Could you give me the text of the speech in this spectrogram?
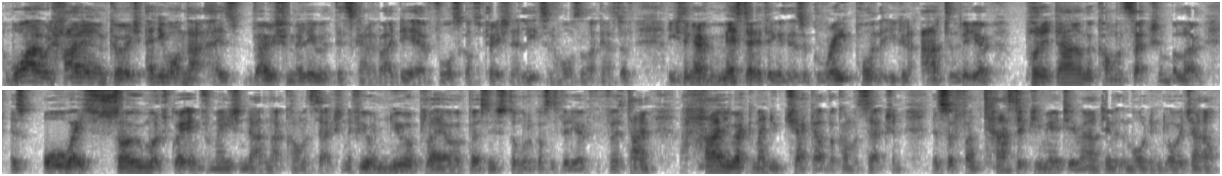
And what I would highly encourage anyone that is very familiar with this kind of idea of force concentration, elites and hordes and that kind of stuff, and you think I've missed anything, I think there's a great point that you can add to the video, put it down in the comment section below. There's always so much great information down in that comment section. If you're a newer player or a person who stumbled across this video for the first time, I highly recommend you check out the comment section. There's a fantastic community around here at the Mordian Glory channel,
